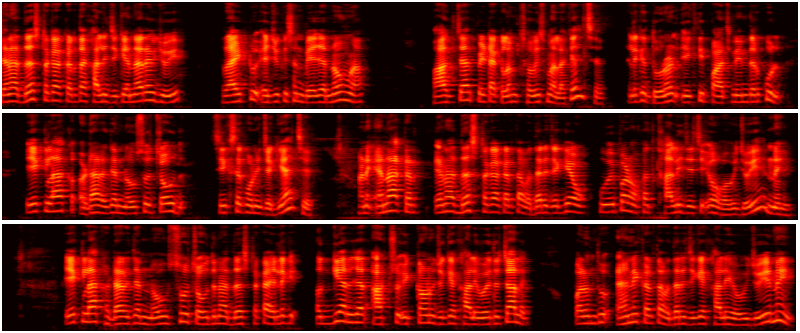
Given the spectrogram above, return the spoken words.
જેના દસ ટકા કરતાં ખાલી જગ્યા ન રહેવી જોઈએ રાઇટ ટુ એજ્યુકેશન બે હજાર નવમાં ભાગ ચાર પેટા કલમ છવ્વીસમાં લખેલ છે. એટલે કે ધોરણ એકથી પાંચની અંદર કુલ એક લાખ અઢાર હજાર નવસો ચૌદ શિક્ષકોની જગ્યા છે. અને એના કર, એના દસ ટકા કરતાં વધારે જગ્યાઓ કોઈ પણ વખત ખાલી જે છે એ હોવી જોઈએ નહીં. એક લાખ અઢાર હજાર નવસો ચૌદના દસ ટકા એટલે કે અગિયાર હજાર આઠસો એકાણું જગ્યા ખાલી હોય તો ચાલે, પરંતુ એની કરતાં વધારે જગ્યા ખાલી હોવી જોઈએ નહીં.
